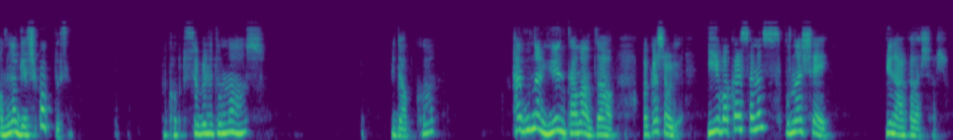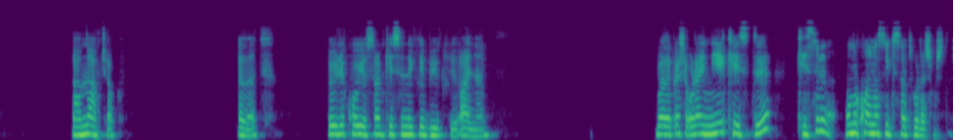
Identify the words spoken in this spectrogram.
Bunlar gerçek aktüsü. Kaktüse böyle durmaz. Bir dakika. Ha bunlar yün tamam tamam. Arkadaşlar iyi bakarsanız bunlar şey yün arkadaşlar. Tamam ne yapacak? Evet. Böyle koyuyorsan kesinlikle büyüklüğü. Aynen. Bu arada arkadaşlar orayı niye kesti? Kesin onu koyması 2 saat uğraşmıştır.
